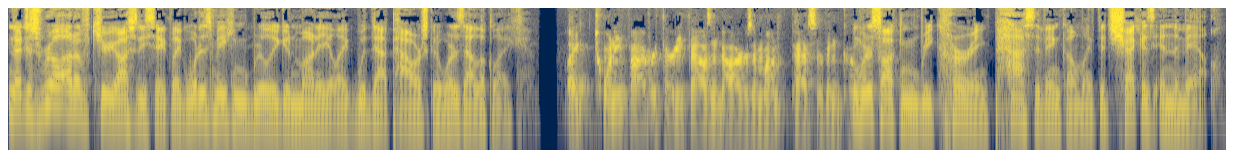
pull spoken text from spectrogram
Now, just real out of curiosity's sake, like what is making really good money, like with that Power Squid? What does that look like? Like twenty five or thirty thousand dollars a month passive income. And we're just talking recurring passive income, like the check is in the mail.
